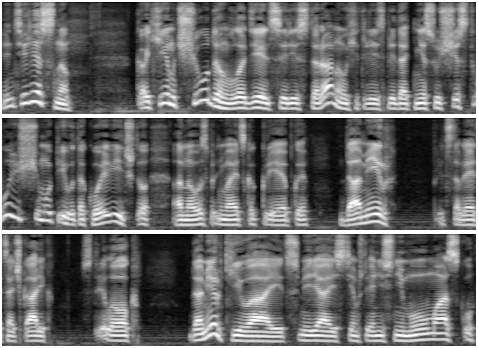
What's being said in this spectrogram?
Интересно, каким чудом владельцы ресторана ухитрились придать несуществующему пиву такой вид, что оно воспринимается как крепкое? «Дамир», — представляется очкарик, — «стрелок». Дамир кивает, смиряясь с тем, что я не сниму маску.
